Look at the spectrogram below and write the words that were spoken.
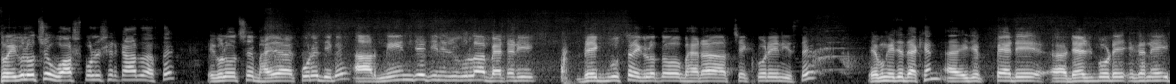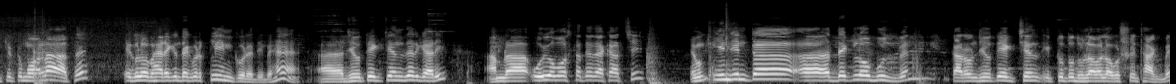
তো এগুলো হচ্ছে ওয়াশ পলিশের কাজ আছে এগুলো হচ্ছে ভাইয়া করে দিবে। আর মেন যে জিনিসগুলো ব্যাটারি ব্রেক বুস্টার এগুলো তো ভাইরা চেক করে নিছে। এবং এই যে দেখেন এই যে প্যাডে ড্যাশবোর্ডে এখানে একটু একটু ময়লা আছে এগুলো ভাইরা কিন্তু একবার ক্লিন করে দিবে হ্যাঁ? যেহেতু এক্সচেঞ্জের গাড়ি আমরা ওই অবস্থাতে দেখাচ্ছি। এবং ইঞ্জিনটা দেখলেও বুঝবেন কারণ যেহেতু এক্সচেঞ্জ একটু তো ধুলাবালি অবশ্যই থাকবে।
